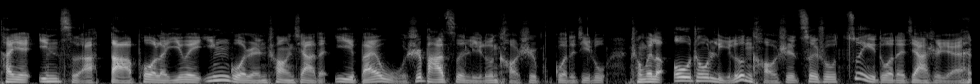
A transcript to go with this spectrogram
他也因此啊，打破了一位英国人创下的一百五十八次理论考试不过的记录，成为了欧洲理论考试次数最多的驾驶员。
